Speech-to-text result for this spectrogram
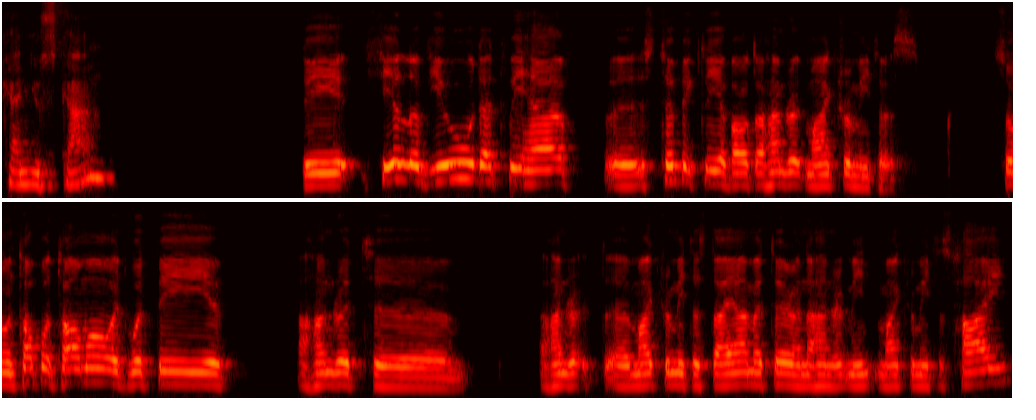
can you scan? The field of view that we have uh, is typically about 100 micrometers. So in Topo Tomo, it would be 100, uh, 100 uh, micrometers diameter and 100 micrometers high.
